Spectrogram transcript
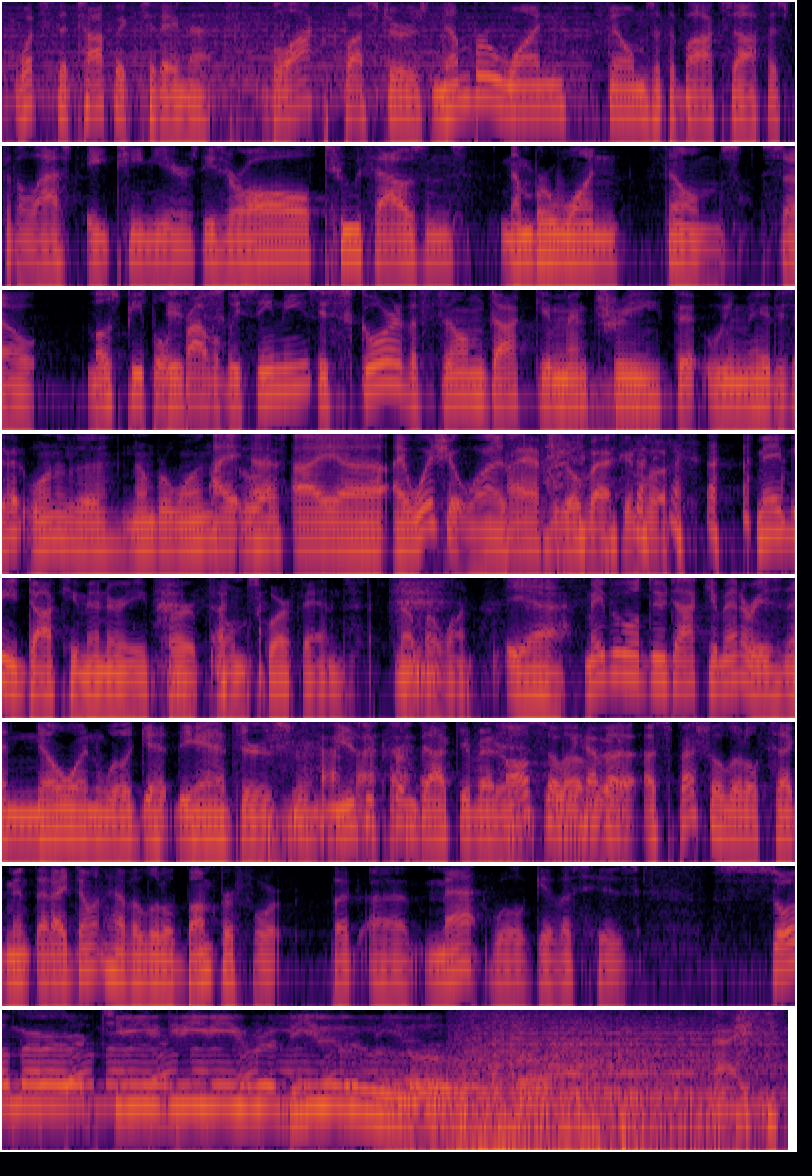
What's the topic today, Matt? Blockbusters, number one films at the box office for the last 18 years. These are all 2000s number one films. So most people have probably seen these. Is Score the film documentary that we made? Is that one of the number ones? I for? I uh, I wish it was. I have to go back and look. Maybe documentary for film score fans, number one. yeah, maybe we'll do documentaries, and then no one will get the answers. Music from documentaries. Also, we have a, a special little segment that I don't have a little bumper for, but uh, Matt will give us his summer TV review. Ooh, cool. Nice.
